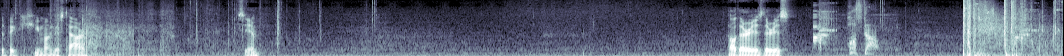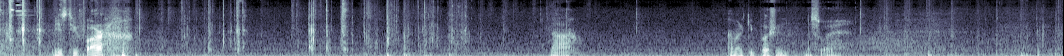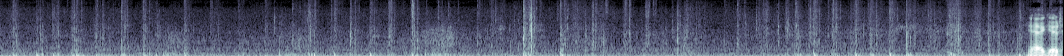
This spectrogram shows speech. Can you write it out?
The big humongous tower. See him? Oh, there he is, there he is. Hostile. He's too far. nah. I'm gonna keep pushing this way. Yeah, good.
